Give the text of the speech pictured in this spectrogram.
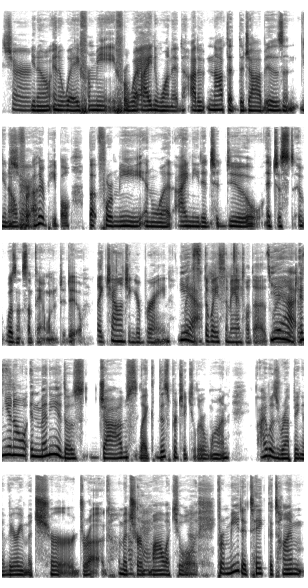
Sure. you know in a way for me for what Right. i wanted out of not that the job isn't you know Sure. for other people but for me and what i needed to do it just it wasn't something i wanted to do like challenging your brain. Yeah. Like the way Simantel does. yeah. just- and you know, in many of those jobs, like this particular one, I was repping a very mature drug, a mature Okay. molecule. Yeah. For me to take the time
